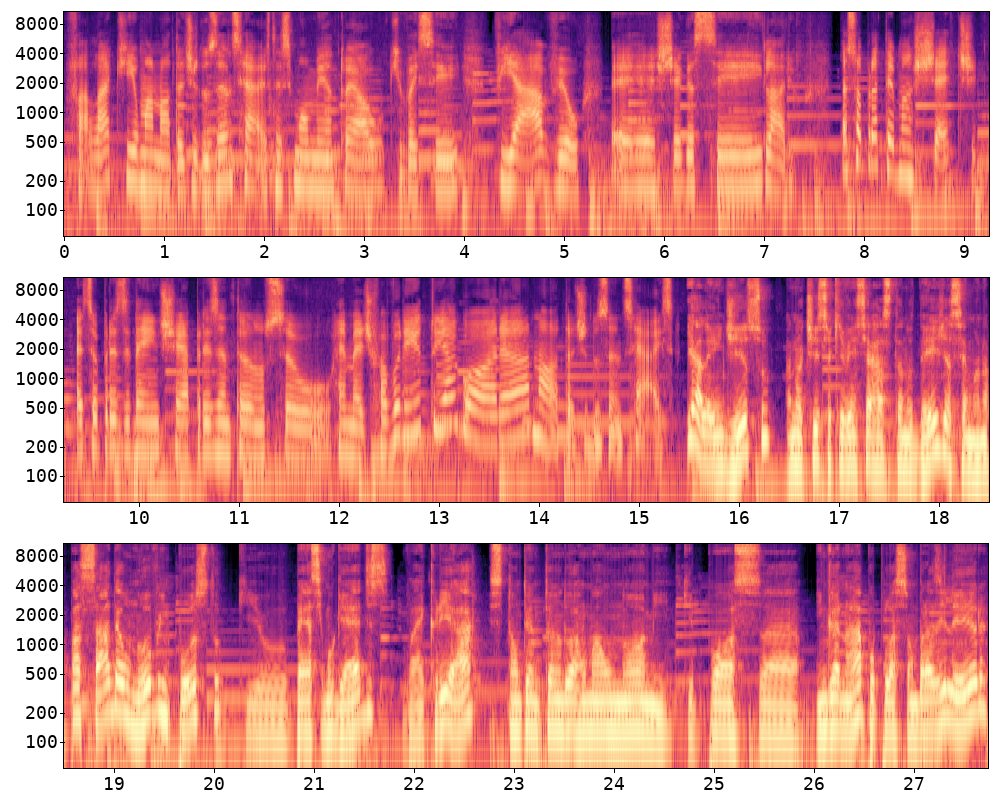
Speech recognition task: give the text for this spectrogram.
Falar que uma nota de 200 reais nesse momento é algo que vai ser viável é, chega a ser hilário. É só para ter manchete. É seu presidente apresentando o seu remédio favorito e agora a nota de 200 reais. E além disso, a notícia que vem se arrastando desde a semana passada é o novo imposto que o péssimo Guedes vai criar. Estão tentando arrumar um nome que possa enganar a população brasileira.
